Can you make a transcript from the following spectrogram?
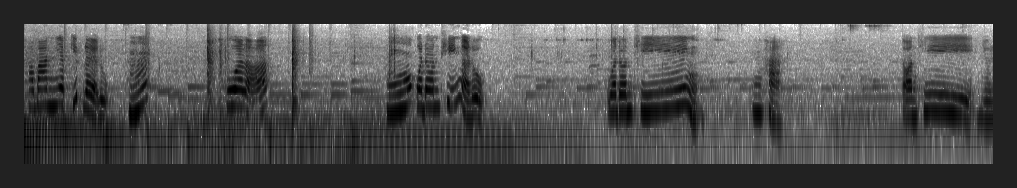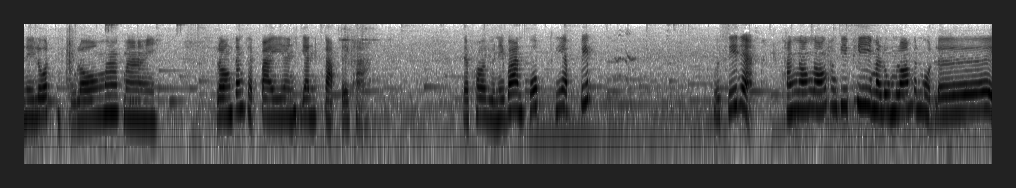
เข้าบ้านเงียบกิ๊บเลยลูกหืมกลัวเหรอโอ้กลัวโดนทิ้งเหรอลูกกลัวโดนทิ้งนี่ค่ะ ตอนที่อยู่ในรถหูร้องมากมาย ร้องตั้งแต่ไปยันยันกลับเลยค่ะ แต่พออยู่ในบ้านปุ๊บเงียบปิ๊บดูซิเนี่ยทั้งน้องๆ ทั้งพี่ๆ มาลุมล้อมกันหมดเลย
